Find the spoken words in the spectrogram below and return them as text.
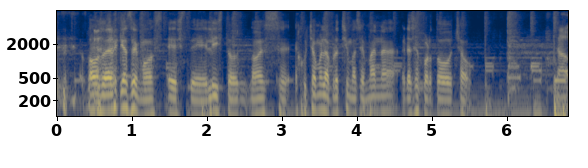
vamos a ver qué hacemos. Este, listo, nos escuchamos la próxima semana. Gracias por todo, chao. Chao.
